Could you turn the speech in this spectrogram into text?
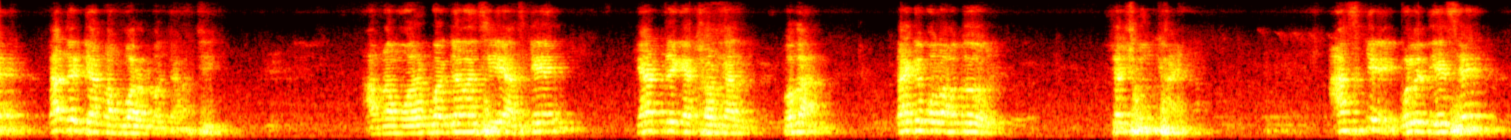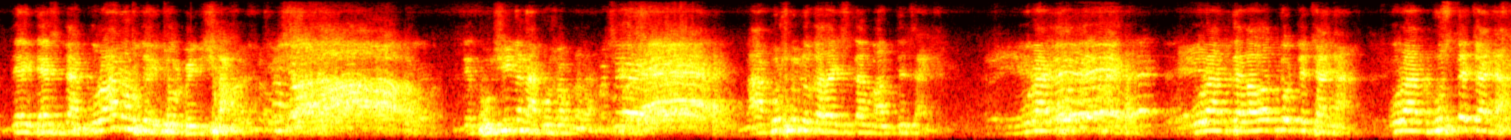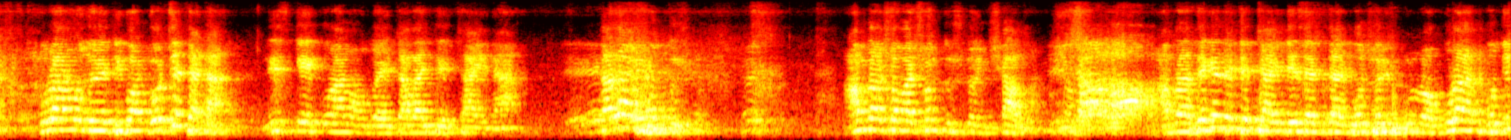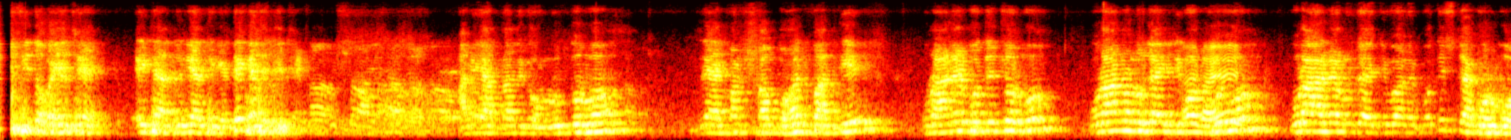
তাদেরকে আমরা মোবারকবাদ জানাচ্ছি। আমরা মোবারকবাদ জানাচ্ছি আজকে কেয়ারটেকার সরকার প্রধান। তাকে বলা হতো, সে সুদ খায় আজকে বলে দিয়েছে যে দেশটা কোরআন অনুযায়ী চলবে, ইনশাআল্লাহ। যে খুশি না আপনারা? হইল তারা ইসলাম মানতে চায় না। কোরআন কোরআন তেলাওয়াত করতে চায় না। কোরআন বুঝতে চায় না। কোরআন অনুযায়ী জীবন গড়তে চায় না। নিজকে কোরআন অনুযায়ী চালাইতে চায় না। তারা সন্তুষ্ট আমরা সবাই সন্তুষ্ট ইনশাআল্লাহ। আমরা দেখে দেখতে চাই যে দেশটায় বছরের পূর্ণ কোরআন প্রতিষ্ঠিত হয়েছে। এইটা দুনিয়া থেকে দেখে দেখতে চাই। আমি আপনাদেরকে অনুরোধ করব যে এখন সব বহজ বাদ দিয়ে কোরআনের পথে চলবো কোরআন অনুযায়ী জীবন করব কোরআন অনুযায়ী জীবনের প্রতিষ্ঠা করব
